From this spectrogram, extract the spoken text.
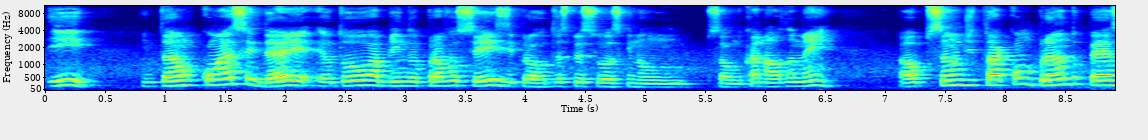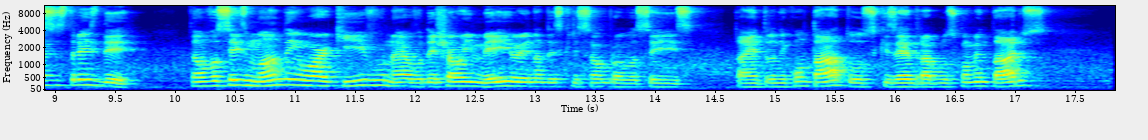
E, então, com essa ideia, eu estou abrindo para vocês e para outras pessoas que não são do canal também, a opção de estar tá comprando peças 3D. Então vocês mandem o arquivo, né? Eu vou deixar o e-mail aí na descrição para vocês estar tá entrando em contato, ou se quiser entrar pelos comentários.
